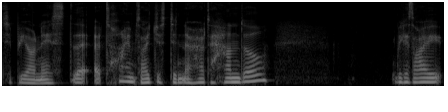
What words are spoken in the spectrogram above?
to be honest, that at times I just didn't know how to handle because I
